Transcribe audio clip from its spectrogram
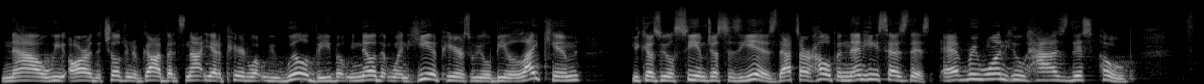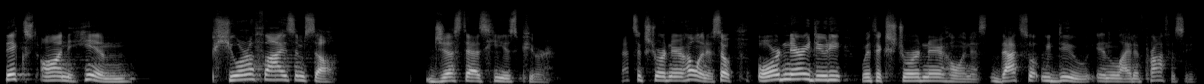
now we are the children of God, but it's not yet appeared what we will be, but we know that when he appears, we will be like him because we will see him just as he is. That's our hope. And then he says this everyone who has this hope fixed on him purifies himself just as he is pure. That's extraordinary holiness. So, ordinary duty with extraordinary holiness. That's what we do in light of prophecy.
